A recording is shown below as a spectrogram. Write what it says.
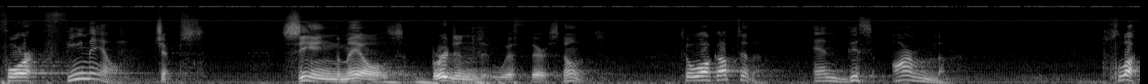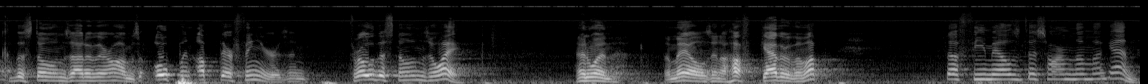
for female chimps, seeing the males burdened with their stones, to walk up to them and disarm them. Pluck the stones out of their arms, open up their fingers, and throw the stones away. And when the males, in a huff, gather them up, the females disarm them again.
